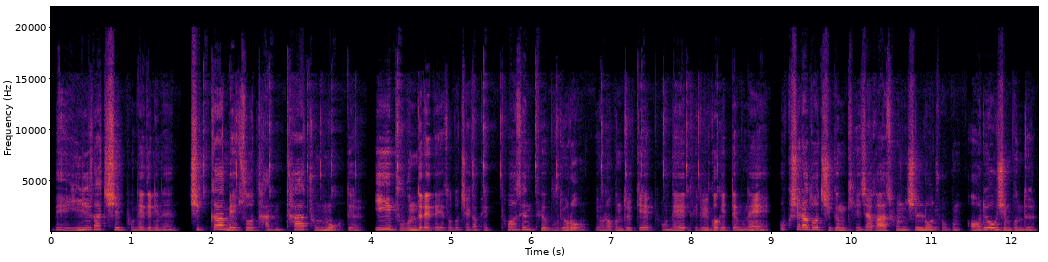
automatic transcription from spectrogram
매일같이 보내드리는 시가 매수 단타 종목들 이 부분들에 대해서도 제가 100% 무료로 여러분들께 보내드릴 거기 때문에 혹시라도 지금 계좌가 손실로 조금 어려우신 분들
